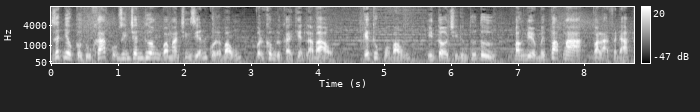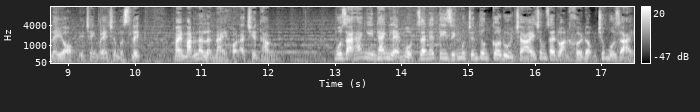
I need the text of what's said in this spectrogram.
Rất nhiều cầu thủ khác cũng dính chấn thương và màn trình diễn của đội bóng vẫn không được cải thiện là bao. Kết thúc mùa bóng, Inter chỉ đứng thứ tư bằng điểm với Parma và lại phải đá playoff để tranh vé Champions League. May mắn là lần này họ đã chiến thắng. Mùa giải 2001, Zanetti dính một chấn thương cơ đùi trái trong giai đoạn khởi động trước mùa giải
